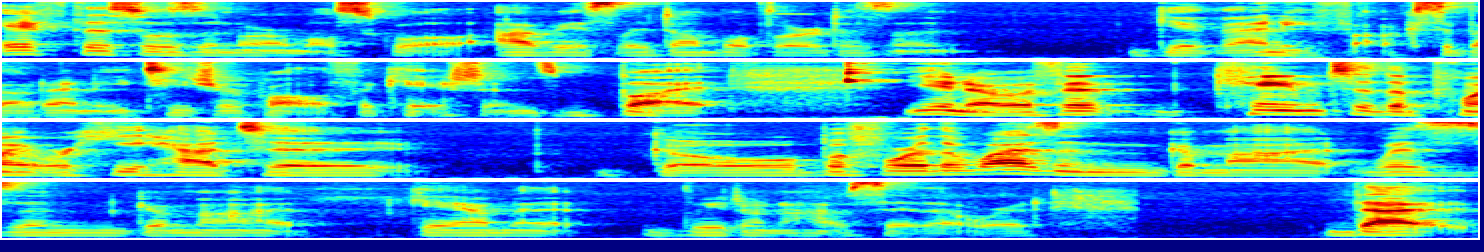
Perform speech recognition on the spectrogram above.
if this was a normal school. Obviously, Dumbledore doesn't give any fucks about any teacher qualifications. But, you know, if it came to the point where he had to go before the Wizengamot, Wizengamot, Gamut, we don't know how to say that word, that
